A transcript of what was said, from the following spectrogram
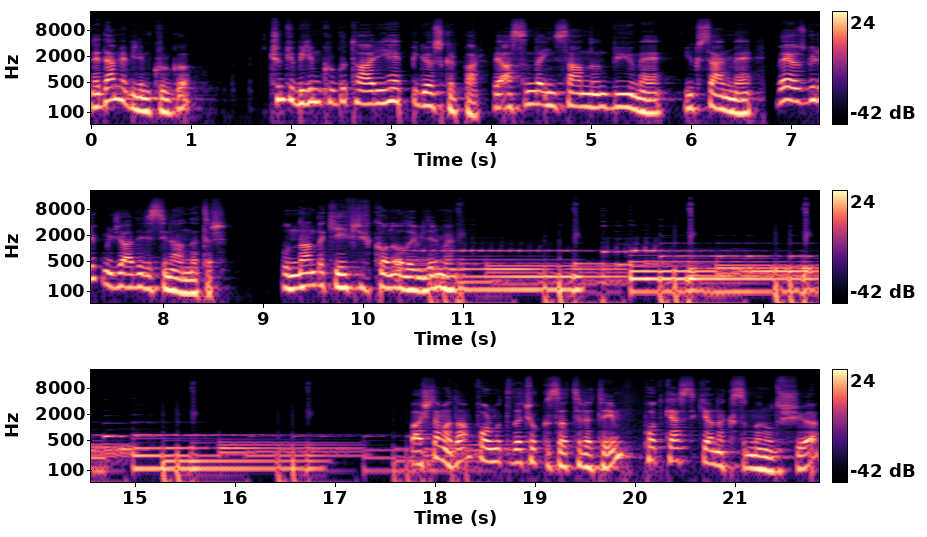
Neden mi bilim kurgu? Çünkü bilim kurgu tarihi hep bir göz kırpar ve aslında insanlığın büyüme, yükselme ve özgürlük mücadelesini anlatır. Bundan da keyifli bir konu olabilir mi? Başlamadan formatı da çok kısa hatırlatayım. Podcast iki ana kısımdan oluşuyor.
